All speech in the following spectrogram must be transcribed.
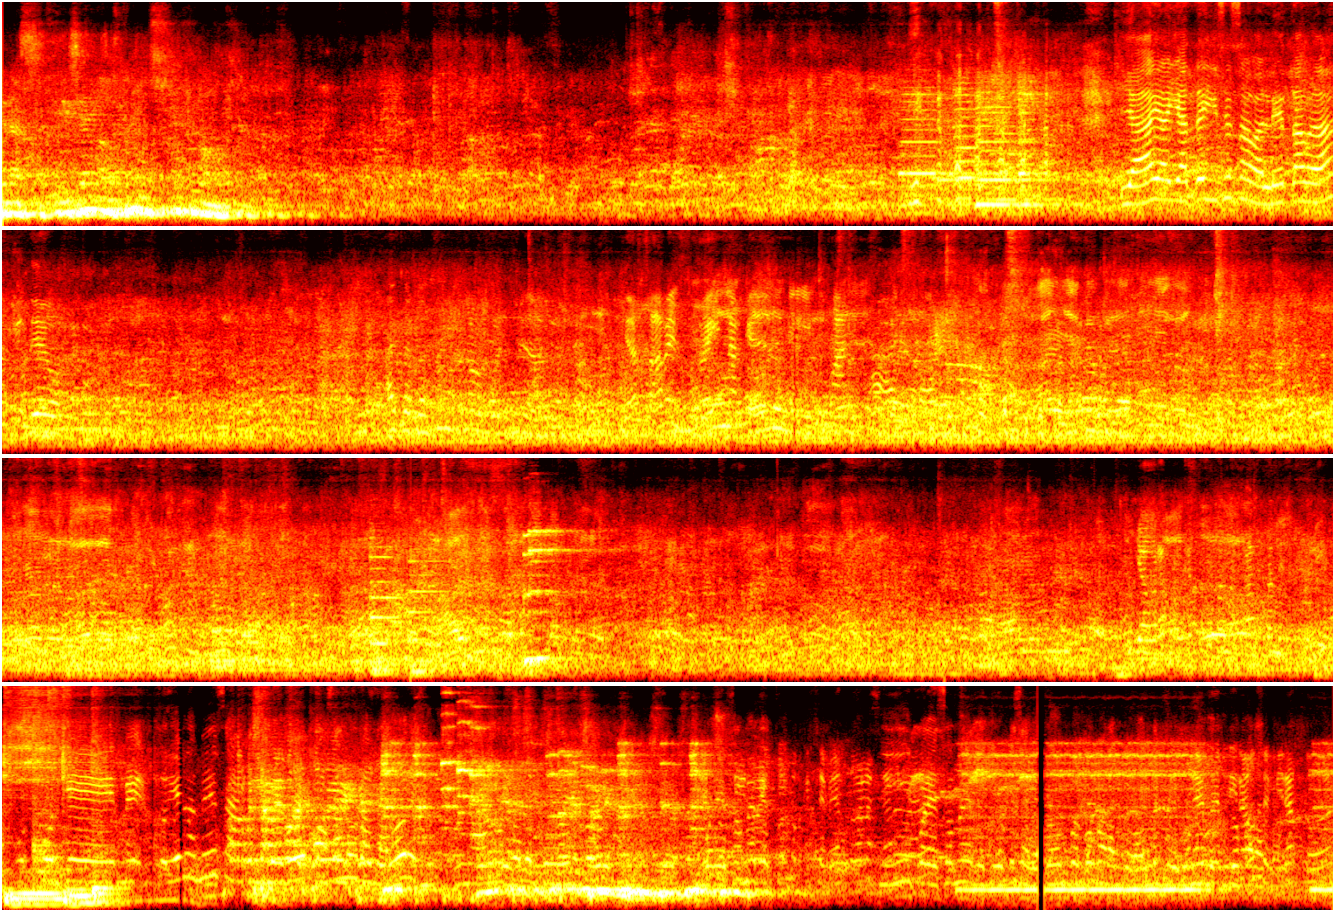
Iniciando los primeros últimos. Ya, ya, ya te hice esa baleta, ¿verdad, Diego? Ay, perdón. Ya saben, reina que es de Juan. Y ahora, ¿por qué los cantan escondidos? Porque me estoy en la mesa pasan los bailadores. Por eso me Como que se vea toda la sí, por eso me metí que se ve todo el cuerpo para que eso me retiro retirado se mira todo.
